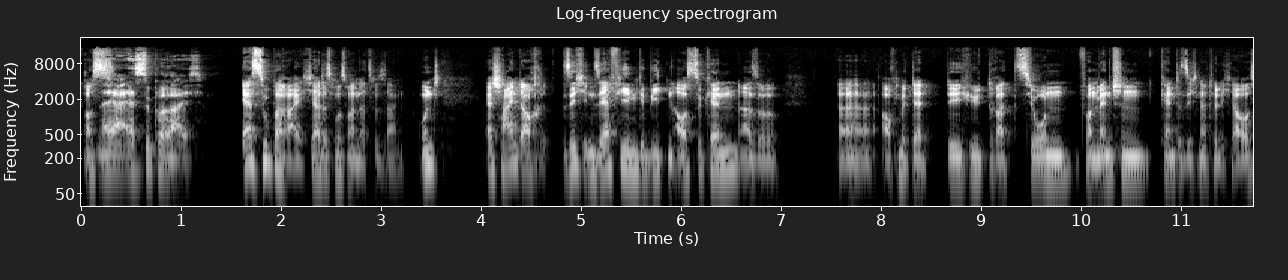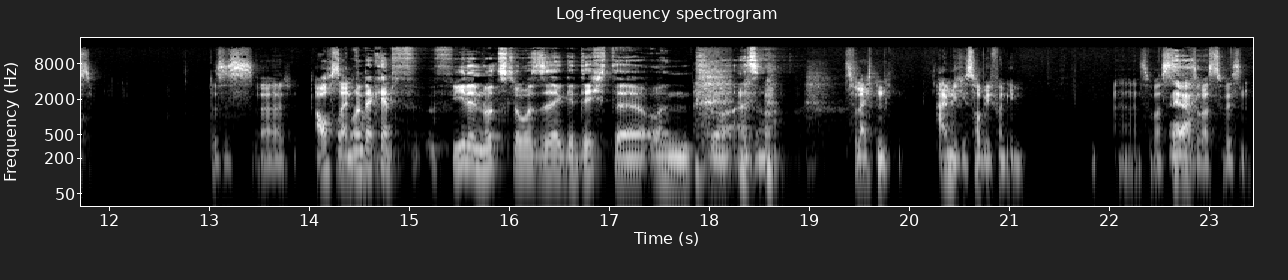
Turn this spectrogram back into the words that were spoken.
aus Naja, er ist superreich. er ist superreich, ja, das muss man dazu sagen. Und er scheint auch sich in sehr vielen Gebieten auszukennen. Also äh, auch mit der Dehydration von Menschen kennt er sich natürlich aus. Das ist äh, auch sein. Und er kennt viele nutzlose Gedichte und so, also. ist vielleicht ein heimliches Hobby von ihm, äh, sowas, Ja. sowas zu wissen.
